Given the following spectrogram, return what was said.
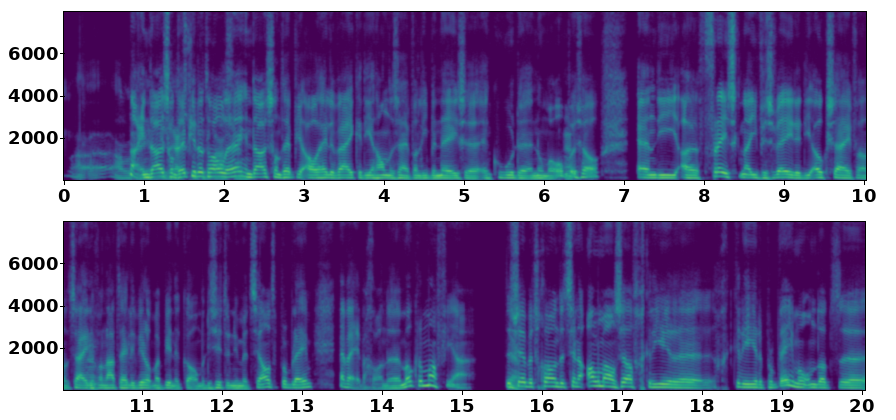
eh, Nou, in Duitsland heb je dat al. Hè? In Duitsland heb je al hele wijken die in handen zijn van Libanezen en Koerden en noem maar op Ja. en zo. En die eh, vreselijk naïeve Zweden die ook zei van, zeiden Ja. van laat de hele wereld maar binnenkomen. Die zitten nu met hetzelfde probleem. En wij hebben gewoon de mokromafia. Dus Ja. we hebben het gewoon, dat zijn allemaal zelf gecreëerde, gecreëerde problemen. Omdat, eh,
